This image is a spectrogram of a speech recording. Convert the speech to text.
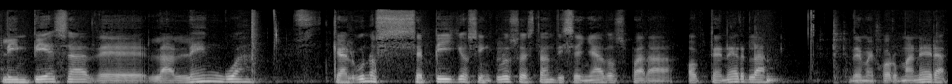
limpieza de la lengua? Que algunos cepillos incluso están diseñados para obtenerla de mejor manera.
